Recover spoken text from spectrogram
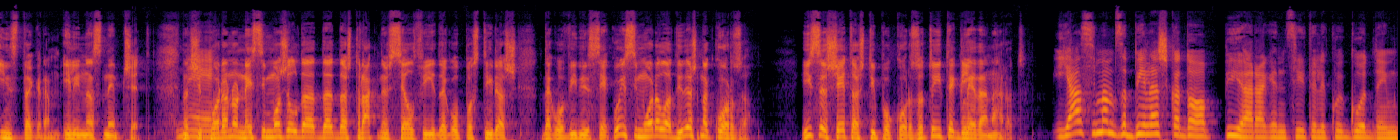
Инстаграм или на Снепчат. Значи Не. порано не си можел да да да штракнеш селфи и да го постираш, да го види секој, си морала да идеш на Корзо. И се шеташ ти по Корзото и те гледа народ. Јас имам забелешка до пиар агенциите или кој год да им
